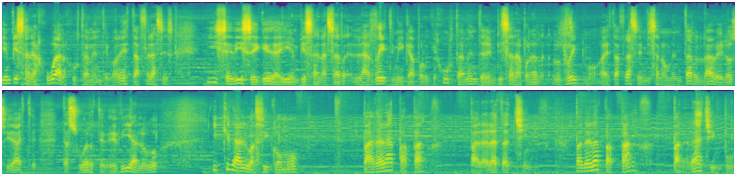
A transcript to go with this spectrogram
y empiezan a jugar justamente con estas frases y se dice que de ahí empiezan a hacer la rítmica porque justamente le empiezan a poner ritmo a esta frase, empiezan a aumentar la velocidad, este, esta suerte de diálogo y queda algo así como parará papá, parará tachín. Parará papá, parará chimpún.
